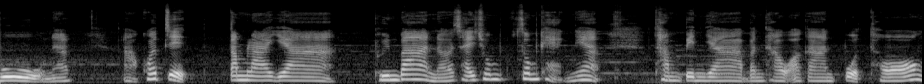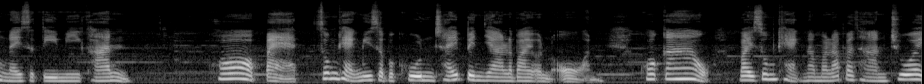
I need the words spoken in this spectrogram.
บูนะอ่าข้อ 7ตำรายาพื้นบ้านเนาะใช้ชมส้มแขกเนี่ยทำเป็นยาบรรเทาอาการปวดท้องในสตรีมีครรภ์ข้อ 8 ส้มแขกมีสรรพคุณใช้เป็นยาระบายอ่อนๆ ข้อ 9 ใบส้มแขกนำมารับประทานช่วย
